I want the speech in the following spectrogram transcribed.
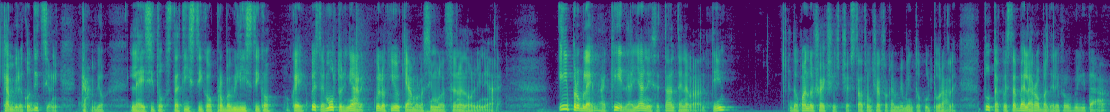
Cambio le condizioni, cambio l'esito statistico, probabilistico. Ok? Questo è molto lineare, quello che io chiamo la simulazione non lineare. Il problema è che dagli anni 70 in avanti, da quando cioè c'è stato un certo cambiamento culturale, tutta questa bella roba delle probabilità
